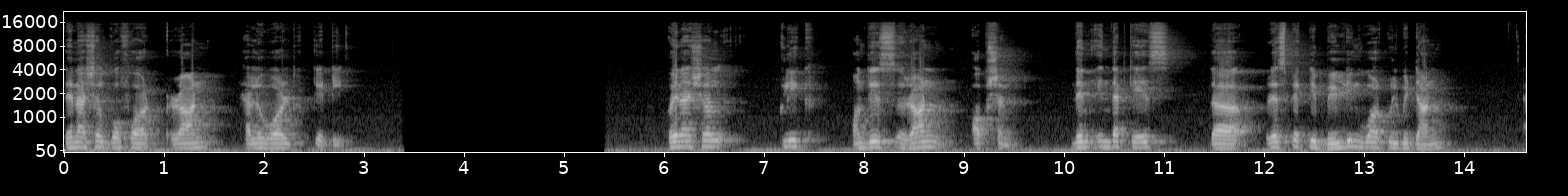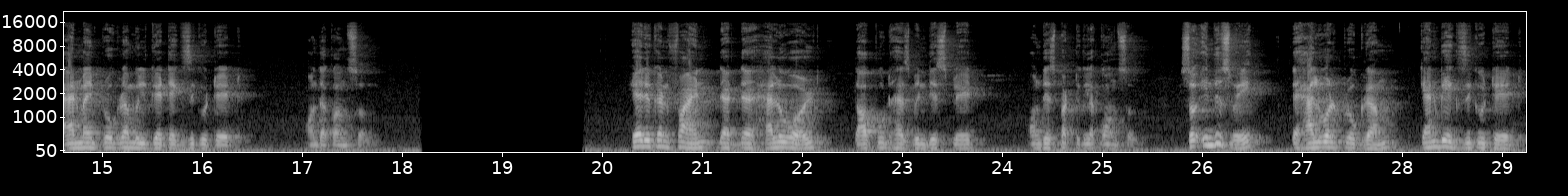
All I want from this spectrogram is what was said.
Then I shall go for run hello world KT. When I shall click on this run option, then in that case, the respective building work will be done and my program will get executed on the console. Here you can find that the hello world, the output has been displayed on this particular console. So in this way, the hello world program can be executed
